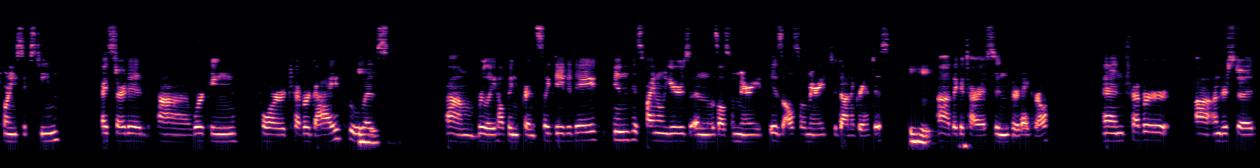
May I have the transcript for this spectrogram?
2016. I started uh, working for Trevor Guy, who mm-hmm. was um, really helping Prince like day to day in his final years, and was also married is also married to Donna Grantis. Mm-hmm. uh, the guitarist in Third Eye Girl, and Trevor uh, understood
